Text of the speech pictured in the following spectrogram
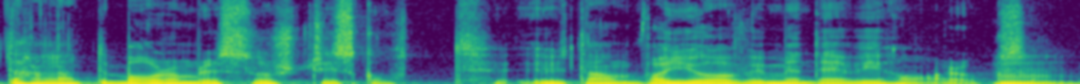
det handlar inte bara om resurstillskott, utan vad gör vi med det vi har också? Mm.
